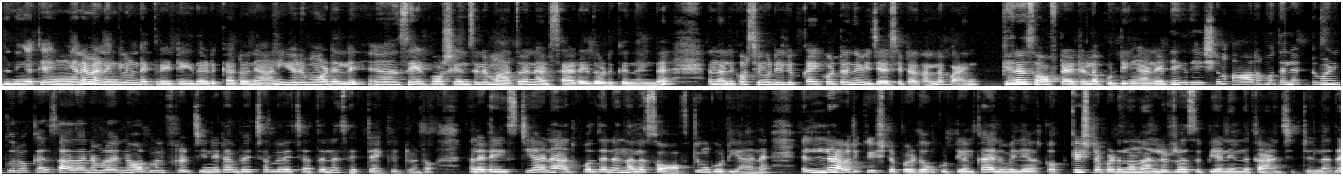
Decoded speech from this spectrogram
ഇത് നിങ്ങൾക്ക് എങ്ങനെ വേണമെങ്കിലും ഡെക്കറേറ്റ് ചെയ്ത് എടുക്കാം കേട്ടോ ഞാൻ ഈ ഒരു മോഡലിൽ സൈഡ് പോർഷൻസിൽ മാത്രം നട്ട്സ് ആഡ് ചെയ്ത് കൊടുക്കുന്നുണ്ട്. എന്നാൽ കുറച്ചും കൂടി ലുക്ക് ആയിക്കോട്ടെ എന്ന് വിചാരിച്ചിട്ടാണ് നല്ല ഭയങ്കര ഭയങ്കര സോഫ്റ്റ് ആയിട്ടുള്ള പുഡിംഗ് ആണ്. ഏകദേശം ആറ് മുതൽ എട്ട് മണിക്കൂറൊക്കെ സാധാരണ നമ്മൾ നോർമൽ ഫ്രിഡ്ജിന്റെ ടെമ്പറേച്ചറിൽ വെച്ചാൽ തന്നെ സെറ്റ് ആക്കി കിട്ടും കേട്ടോ. നല്ല ടേസ്റ്റിയാണ് അതുപോലെ തന്നെ നല്ല സോഫ്റ്റും കൂടിയാണ്. എല്ലാവർക്കും ഇഷ്ടപ്പെടും കുട്ടികൾക്കായാലും വലിയവർക്കൊക്കെ ഇഷ്ടപ്പെടുന്ന നല്ലൊരു റെസിപ്പിയാണ് ഇന്ന് കാണിച്ചിട്ടുള്ളത്.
